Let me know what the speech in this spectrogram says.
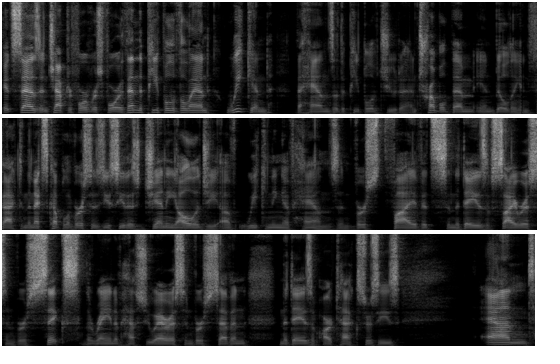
it says in chapter 4, verse 4 Then the people of the land weakened the hands of the people of Judah and troubled them in building. In fact, in the next couple of verses, you see this genealogy of weakening of hands. In verse 5, it's in the days of Cyrus. In verse 6, the reign of Ahasuerus. In verse 7, in the days of Artaxerxes. And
